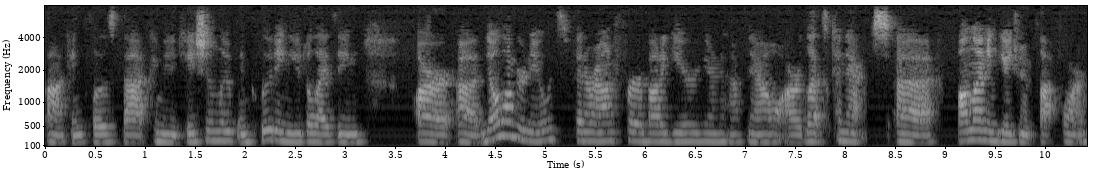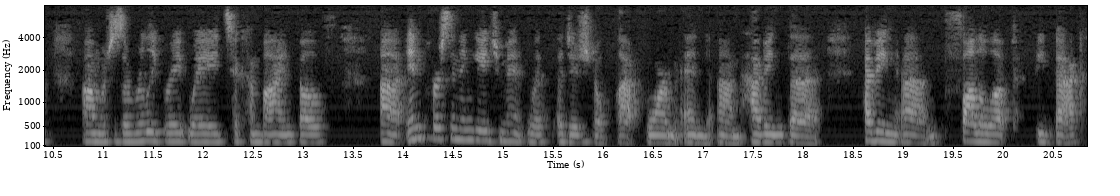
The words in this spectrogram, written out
uh, can close that communication loop, including utilizing our uh, no longer new, it's been around for about a year, year and a half now, our Let's Connect uh, online engagement platform, um, which is a really great way to combine both in-person engagement with a digital platform and um, having the having um, follow-up feedback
